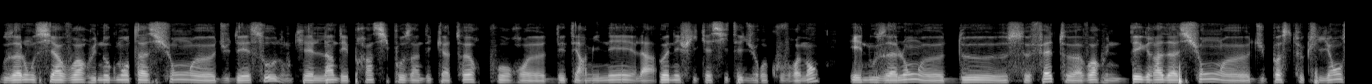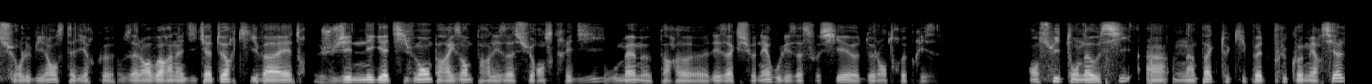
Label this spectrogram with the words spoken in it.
Nous allons aussi avoir une augmentation euh, du DSO, donc qui est l'un des principaux indicateurs pour euh, déterminer la bonne efficacité du recouvrement. Et nous allons euh, de ce fait avoir une dégradation du poste client sur le bilan, c'est-à-dire que nous allons avoir un indicateur qui va être jugé négativement, par exemple par les assurances crédits ou même par les actionnaires ou les associés de l'entreprise. Ensuite, on a aussi un impact qui peut être plus commercial,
